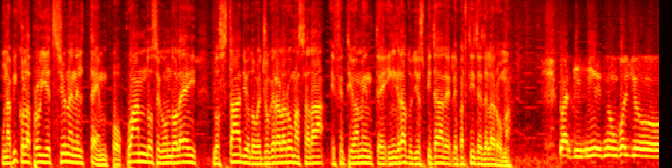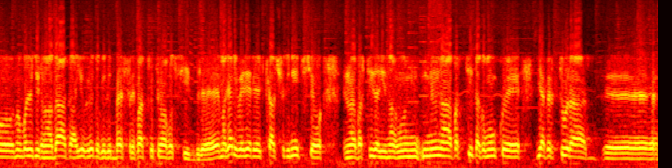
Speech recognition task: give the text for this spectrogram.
una piccola proiezione nel tempo, quando secondo lei lo stadio dove giocherà la Roma sarà effettivamente in grado di ospitare le partite della Roma? Guardi, non voglio, non voglio, dire una data, io credo che debba essere fatto il prima possibile e magari vedere il calcio d'inizio in una partita, di, in una partita comunque di apertura eh,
